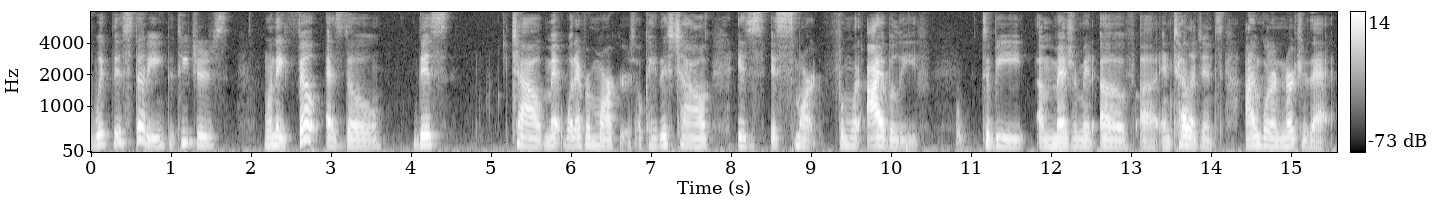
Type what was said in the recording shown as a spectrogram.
with this study, the teachers, when they felt as though this child met whatever markers, okay, this child is is smart from what I believe to be a measurement of uh, intelligence, I'm going to nurture that.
